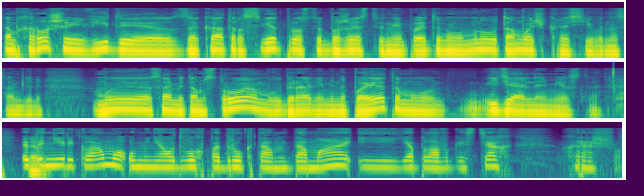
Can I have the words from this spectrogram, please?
там хорошие виды, закат, рассвет просто божественный, поэтому, ну, там очень красиво, на самом деле. Мы сами там строим, выбирали именно поэтому идеальное место. Это не реклама, у меня у двух подруг там дома, и я была в гостях, хорошо.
